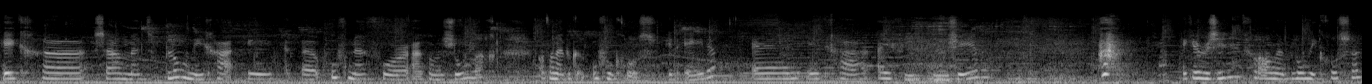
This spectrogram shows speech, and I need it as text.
Ik ga samen met Blondie ga ik uh, oefenen voor aankomende zondag. Want dan heb ik een oefencross in Ede. En ik ga Ivy logeren. Ik heb er zin in, vooral met Blondie crossen.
